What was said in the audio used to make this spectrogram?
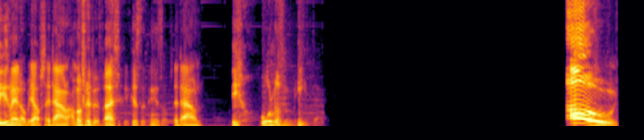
These may not be upside down. I'm going to flip it vertically because the thing is upside down. Hall of Meat deck. Oh!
